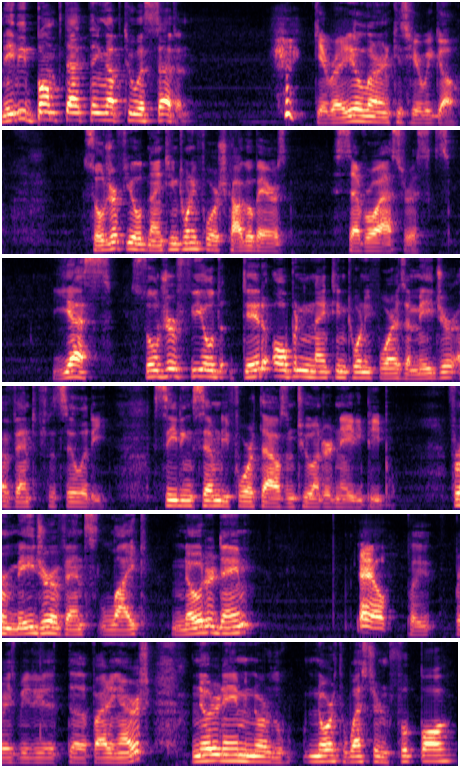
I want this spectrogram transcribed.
Maybe bump that thing up to a 7. get ready to learn because here we go. Soldier Field, 1924, Chicago Bears, several asterisks. Yes, Soldier Field did open in 1924 as a major event facility, seating 74,280 people. For major events like Notre Dame, Ayo. play, praise be to the Fighting Irish, Notre Dame and North, Northwestern football,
